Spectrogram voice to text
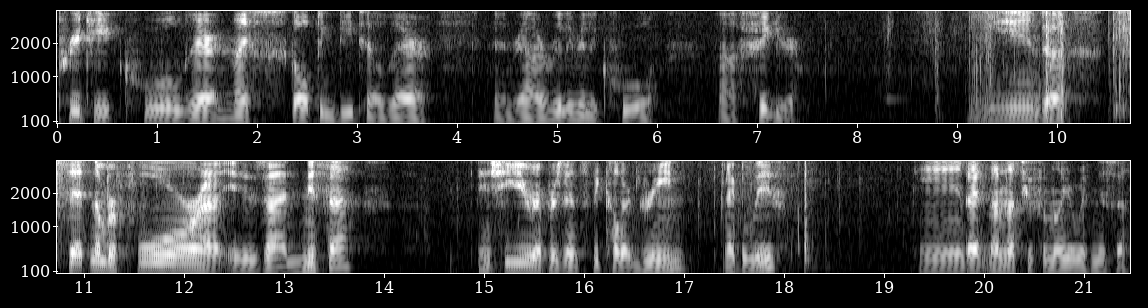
pretty cool there. Nice sculpting detail there. and uh, really really cool uh, figure. And uh, set number four uh, is uh, Nissa, and she represents the color green, I believe. And I, am not too familiar with Nissa.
